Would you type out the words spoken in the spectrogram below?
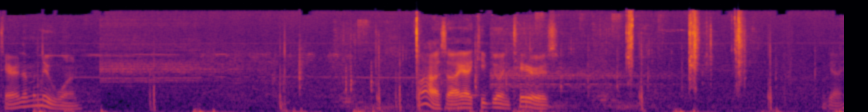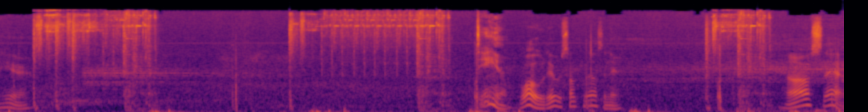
Tearing them a new one. Ah, so I gotta keep doing tears. We got here. Damn! Whoa, there was something else in there. Oh snap!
